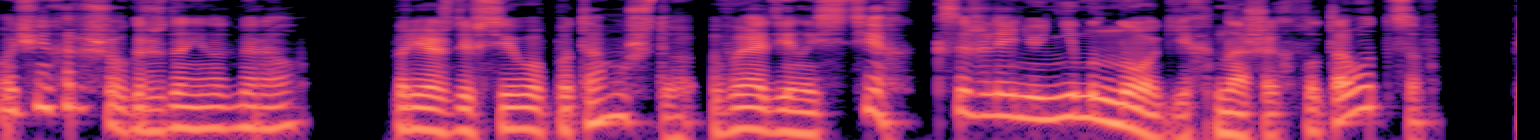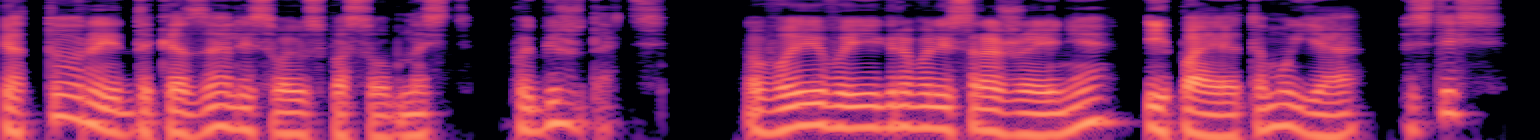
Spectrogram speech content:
Очень хорошо, гражданин адмирал. Прежде всего потому, что вы один из тех, к сожалению, немногих наших флотоводцев, которые доказали свою способность побеждать. Вы выигрывали сражение, и поэтому я здесь.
